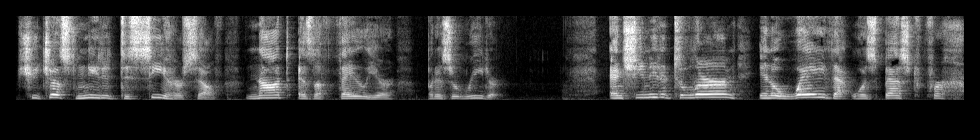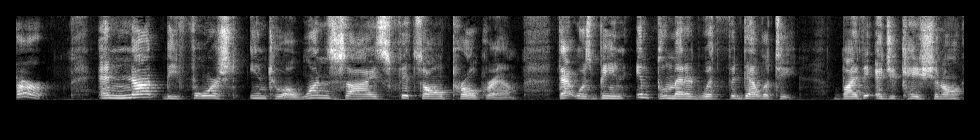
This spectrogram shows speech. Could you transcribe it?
She just needed to see herself not as a failure, but as a reader. And she needed to learn in a way that was best for her and not be forced into a one size fits all program that was being implemented with fidelity by the educational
